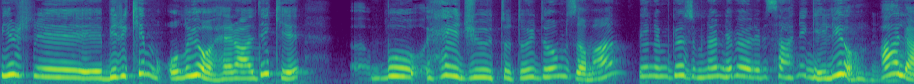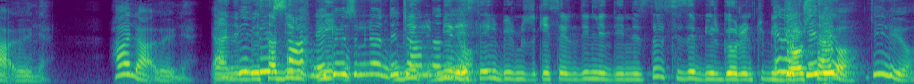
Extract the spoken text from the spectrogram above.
bir e, birikim oluyor herhalde ki bu Hey Jude'u duyduğum zaman benim gözümün önüne böyle bir sahne geliyor. Hala öyle. Hala öyle. Yani, yani bir, mesela bir sahne bir, gözümün önünde canlanıyor. Bir, bir eseri, bir müzik eserini dinlediğinizde size bir görüntü, bir evet, görsel... geliyor, geliyor.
